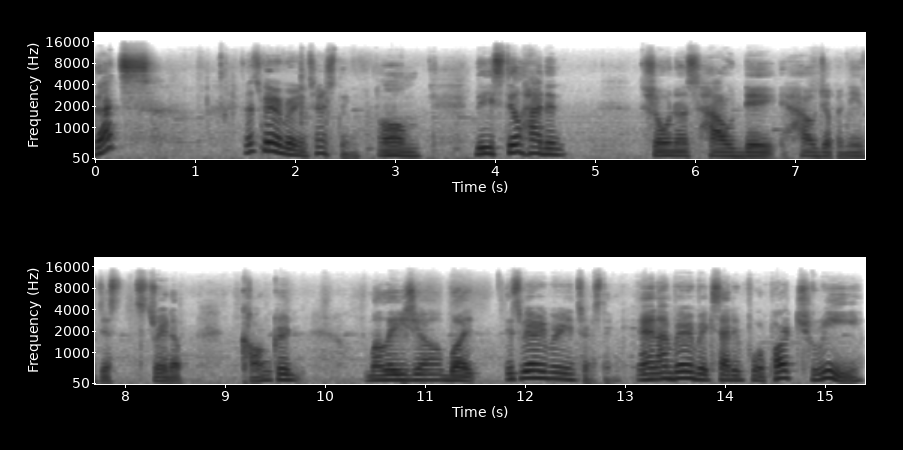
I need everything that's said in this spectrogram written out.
That's that's very very interesting. Um they still hadn't shown us how they how Japanese just straight up conquered Malaysia, but it's very very interesting. And I'm very very excited for part 3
